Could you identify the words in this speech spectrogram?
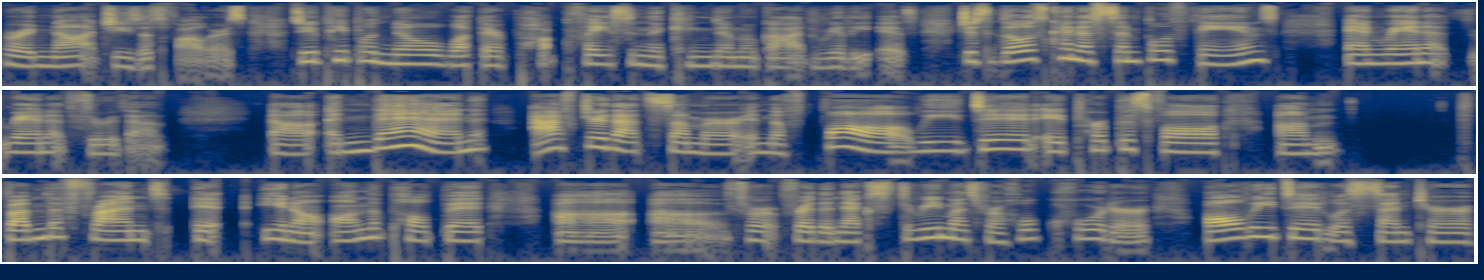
Who are not Jesus followers? Do people know what their place in the kingdom of God really is? Just those kind of simple themes and ran it, ran it through them. Uh, and then after that summer in the fall, we did a purposeful um, from the front, it, you know, on the pulpit uh, uh, for for the next three months, for a whole quarter. All we did was center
